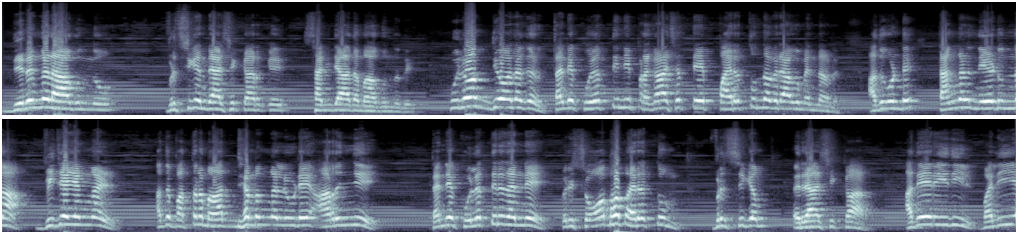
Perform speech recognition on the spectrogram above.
ദിനങ്ങളാകുന്നു വൃശ്ചികൻ രാശിക്കാർക്ക് സംജാതമാകുന്നത്. കുലോദ്യോതകർ തന്റെ കുലത്തിന് പ്രകാശത്തെ പരത്തുന്നവരാകുമെന്നാണ്. അതുകൊണ്ട് തങ്ങൾ നേടുന്ന വിജയങ്ങൾ അത് പത്രമാധ്യമങ്ങളിലൂടെ അറിഞ്ഞ് തന്റെ കുലത്തിന് തന്നെ ഒരു ശോഭ പരത്തും വൃശ്ചികം രാശിക്കാർ. അതേ രീതിയിൽ വലിയ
